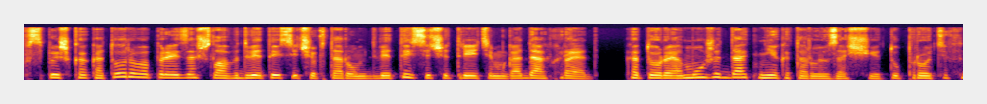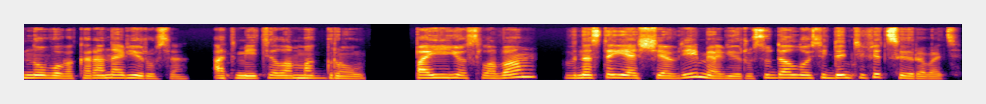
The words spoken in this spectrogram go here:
вспышка которого произошла в 2002-2003 годах RED, которая может дать некоторую защиту против нового коронавируса, отметила МакГроу. По ее словам, в настоящее время вирус удалось идентифицировать,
